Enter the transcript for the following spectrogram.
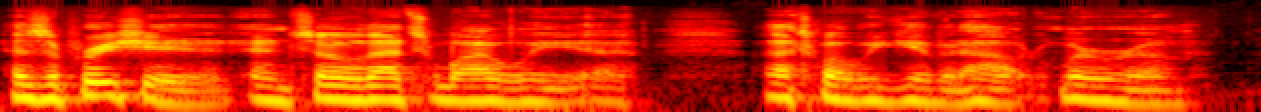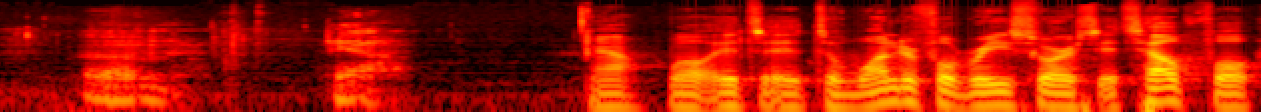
has appreciated it, and so that's why we uh, that's why we give it out. We're um, um, yeah. Yeah, well, it's it's a wonderful resource. It's helpful.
